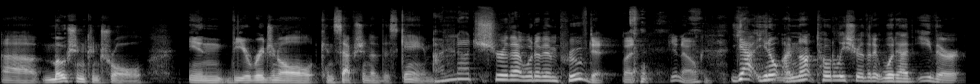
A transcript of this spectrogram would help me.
uh, motion control in the original conception of this game. I'm not sure that would have improved it, but you know, Yeah, you know, I'm not totally sure that it would have either.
